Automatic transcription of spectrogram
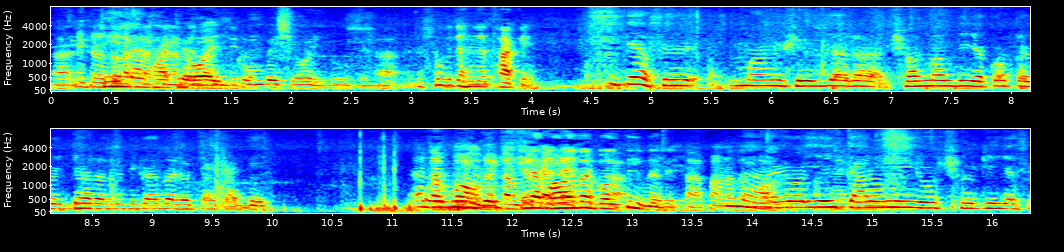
হ্যাঁ, হয় হয় হ্যাঁ, এটা সুবিধা থাকে। মানুষের যারা সম্মান দিয়ে কত যারা যদি কারও টাকা দেয়। এটা বলতেই পারে। হ্যাঁ। ওই কারণেই ও সজি গেছে।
